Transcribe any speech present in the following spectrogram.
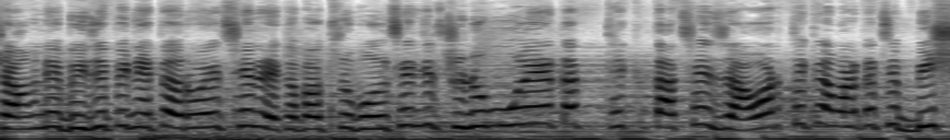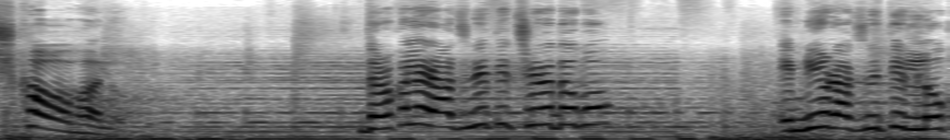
সামনে বিজেপি নেতা রয়েছেন। রেখাপাত্র বলছেন যে, তৃণমূলের কাছ যাওয়ার থেকে আমার কাছে বিষ খাওয়া ভালো। দরকারে রাজনীতি ছেড়ে দেবো। এমনিও রাজনীতির লোক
